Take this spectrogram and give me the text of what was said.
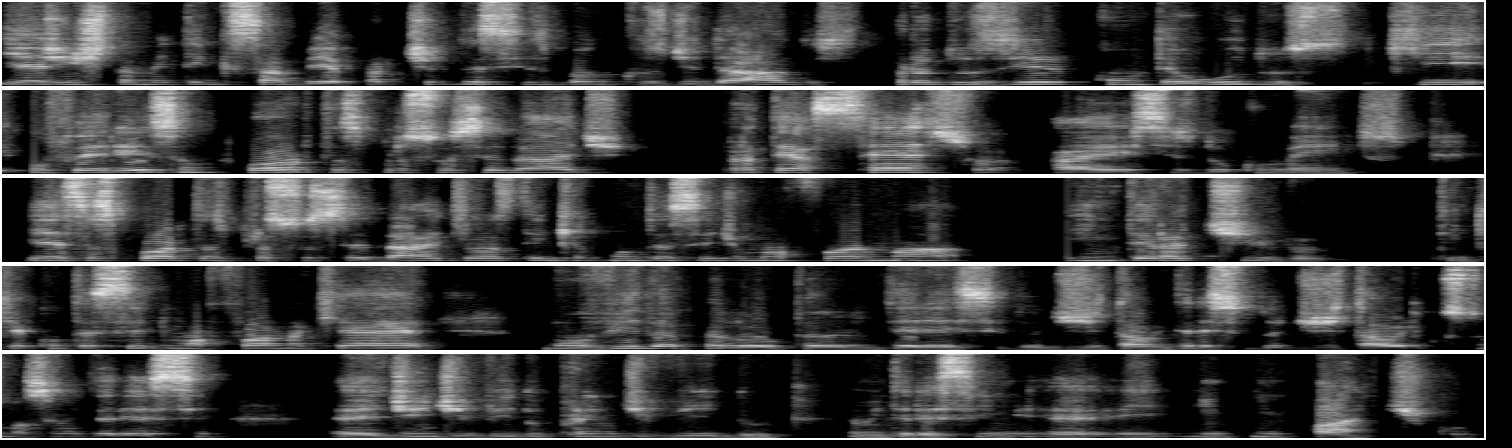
E a gente também tem que saber, a partir desses bancos de dados, produzir conteúdos que ofereçam portas para a sociedade, para ter acesso a esses documentos. E essas portas para a sociedade, elas têm que acontecer de uma forma interativa, tem que acontecer de uma forma que é movida pelo, pelo interesse do digital. O interesse do digital ele costuma ser um interesse é, de indivíduo para indivíduo, é um interesse é, empático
